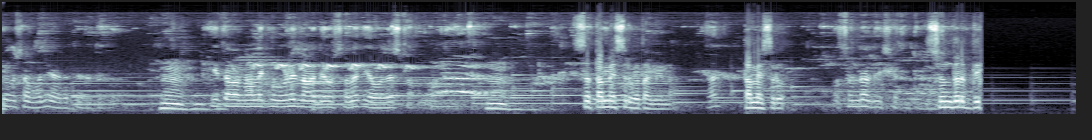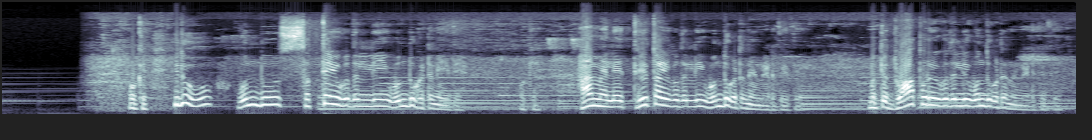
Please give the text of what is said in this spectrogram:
ಜೀವ ಸಮಾಧಿ ಆಗುತ್ತೆ ಈ ಥರ ನಾಲ್ಕು ಕೂಡ ನಾವು ದೇವಸ್ಥಾನಕ್ಕೆ ಯಾವಾಗ ಸ್ಟಾಪ್. ಹ್ಮ್. ಸರ್ ತಮ್ಮ ಹೆಸರು ಗೊತ್ತಾಗ್ಲಿಲ್ಲ. ತಮ್ಮ ಹೆಸರು? ಸುಂದರ ದೀಕ್ಷಿತ್ ಸುಂದರ ದೀಕ್ಷ ಓಕೆ ಇದು ಒಂದು ಸತ್ಯಯುಗದಲ್ಲಿ ಒಂದು ಘಟನೆ ಇದೆ. ಓಕೆ ಆಮೇಲೆ ತ್ರೇತಾಯುಗದಲ್ಲಿ ಒಂದು ಘಟನೆ ನಡೆದಿದೆ. ಮತ್ತು ದ್ವಾಪರ ಯುಗದಲ್ಲಿ ಒಂದು ಘಟನೆ ನಡೆದಿದೆ.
